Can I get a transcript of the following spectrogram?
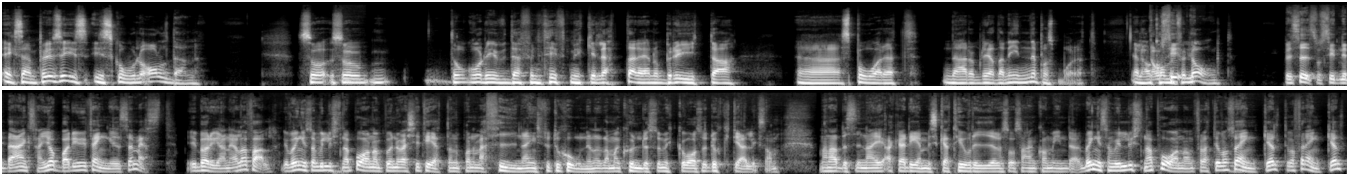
exempelvis i skolåldern, så, så då går det ju definitivt mycket lättare än att bryta eh, spåret när de redan är inne på spåret. Eller har Ja, kommit för långt. Precis, och Sidney Banks han jobbade ju i fängelse mest. I början i alla fall. Det var ingen som ville lyssna på honom på universiteten och på de här fina institutionerna där man kunde så mycket och var så duktiga. Liksom. Man hade sina akademiska teorier och så, så han kom in där. Det var ingen som ville lyssna på honom för att det var så enkelt. Det var för enkelt.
